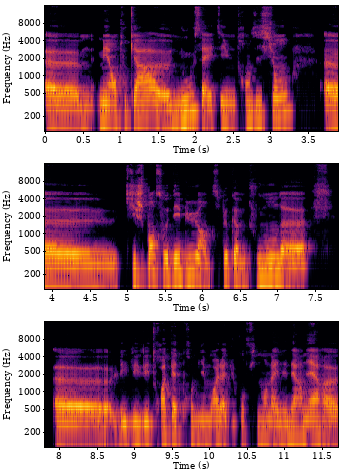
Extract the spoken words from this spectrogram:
mais en tout cas, nous, ça a été une transition euh, qui, je pense, au début, un petit peu comme tout le monde, euh, euh, les, les, les 3-4 premiers mois là, du confinement de l'année dernière, euh,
